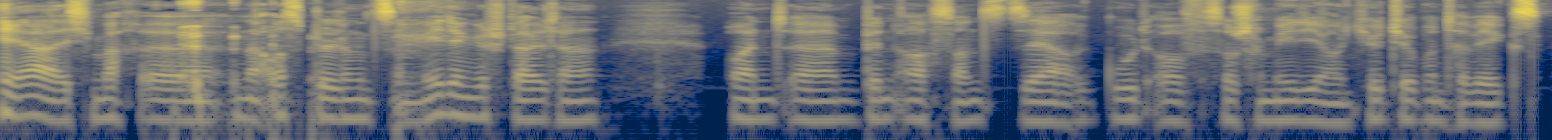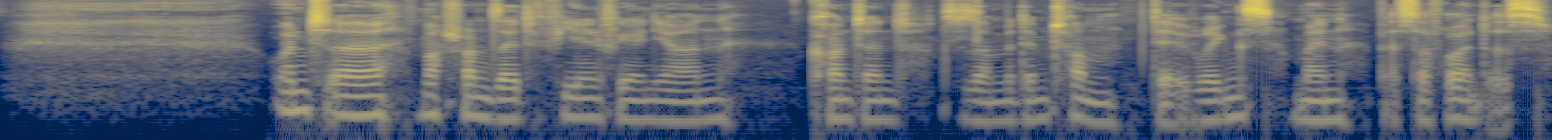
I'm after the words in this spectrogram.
ja, ich mache äh, eine Ausbildung zum Mediengestalter und äh, bin auch sonst sehr gut auf Social Media und YouTube unterwegs. Und äh, mache schon seit vielen, vielen Jahren Content zusammen mit dem Tom, der übrigens mein bester Freund ist.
